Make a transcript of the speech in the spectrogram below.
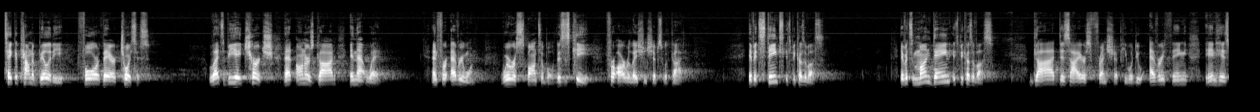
take accountability for their choices. Let's be a church that honors God in that way and for everyone. We're responsible. This is key for our relationships with God. If it stinks, it's because of us. If it's mundane, it's because of us. God desires friendship. He will do everything in His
